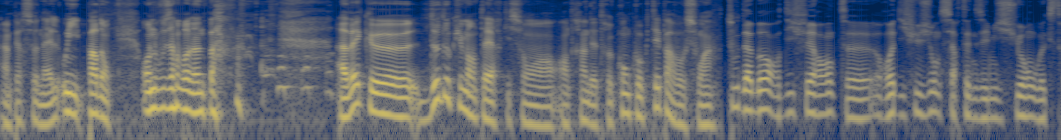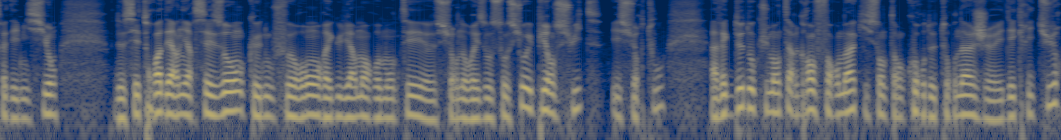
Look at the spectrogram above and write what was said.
impersonnels. Oui, pardon, on ne vous abandonne pas. avec euh, deux documentaires qui sont en, train d'être concoctés par vos soins. Tout d'abord, différentes euh, rediffusions de certaines émissions ou extraits d'émissions de ces trois dernières saisons que nous ferons régulièrement remonter euh, sur nos réseaux sociaux. Et puis ensuite, et surtout, avec deux documentaires grand format qui sont en cours de tournage et d'écriture.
